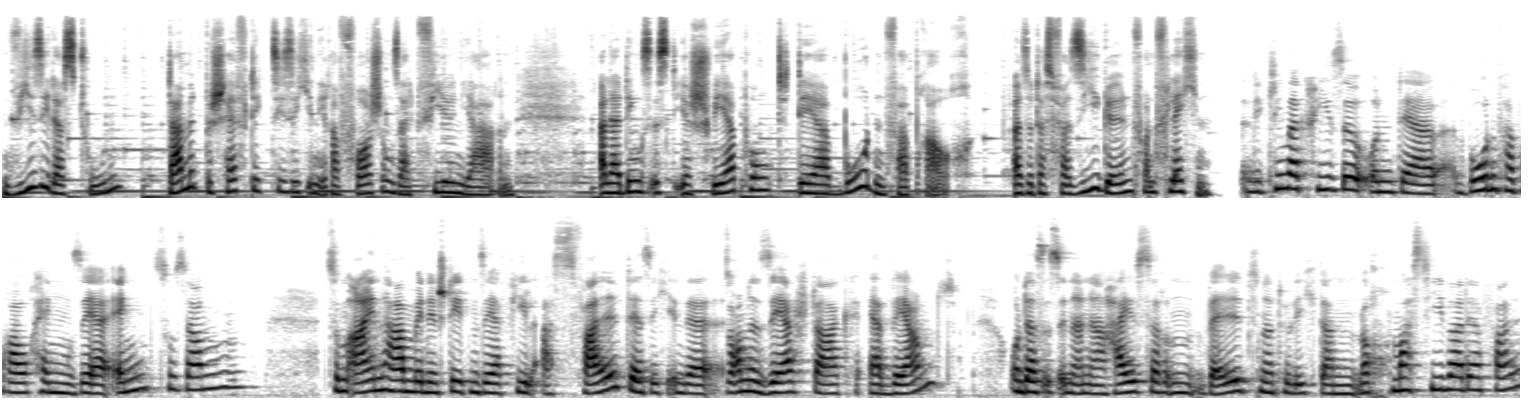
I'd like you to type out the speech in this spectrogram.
Und wie sie das tun, damit beschäftigt sie sich in ihrer Forschung seit vielen Jahren. Allerdings ist ihr Schwerpunkt der Bodenverbrauch, also das Versiegeln von Flächen. Die Klimakrise und der Bodenverbrauch hängen sehr eng zusammen. Zum einen haben wir in den Städten sehr viel Asphalt, der sich in der Sonne sehr stark erwärmt. Und das ist in einer heißeren Welt natürlich dann noch massiver der Fall.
